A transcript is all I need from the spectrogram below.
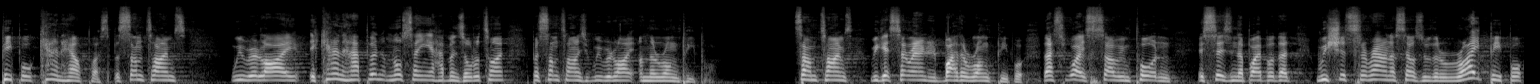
people can help us. But sometimes we rely, it can happen. I'm not saying it happens all the time, but sometimes we rely on the wrong people. Sometimes we get surrounded by the wrong people. That's why it's so important. It says in the Bible that we should surround ourselves with the right people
